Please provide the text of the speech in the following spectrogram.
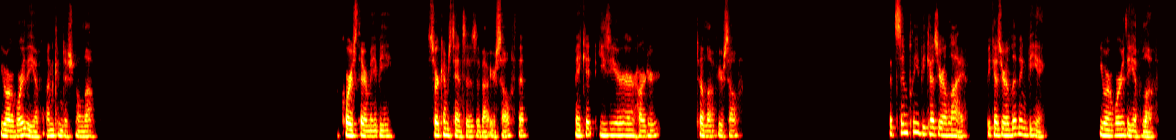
you are worthy of unconditional love. Of course, there may be circumstances about yourself that make it easier or harder to love yourself. But simply because you're alive, because you're a living being, you are worthy of love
